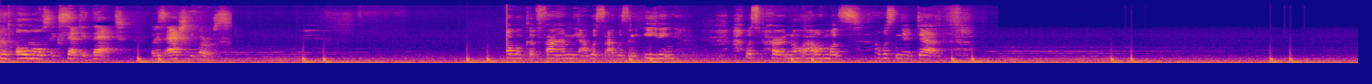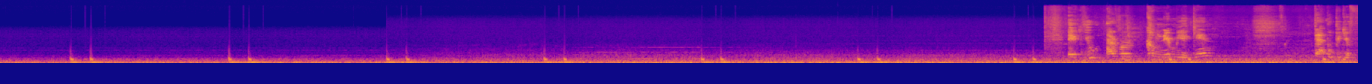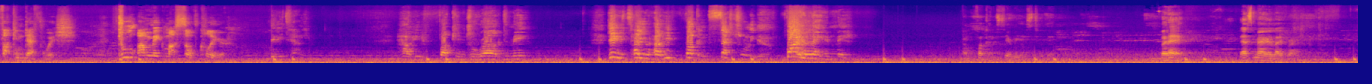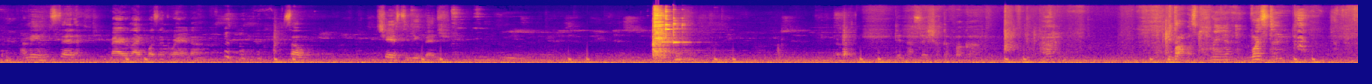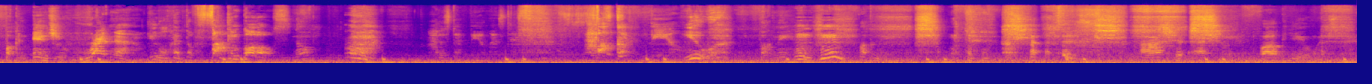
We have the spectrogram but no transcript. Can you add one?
could have almost accepted that, but it's actually worse. No one could find me. I was I wasn't eating. I was paranoid. I almost I was near death. If you ever come near me again, that will be your fucking death wish. Do I make myself clear? Did he tell you how he fucking drugged me? Did he tell you how he fucking sexually violated me? I'm fucking serious today. But hey, that's married life, right? I mean, he said married life wasn't grand, huh? so, cheers to you, bitch. Playing, Winston? fucking end you right now. You don't have the fucking balls. No? How does that feel, Winston? Fuck feel. You. Fuck me. Mm-hmm. Fuck me. I should actually fuck you, Winston.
